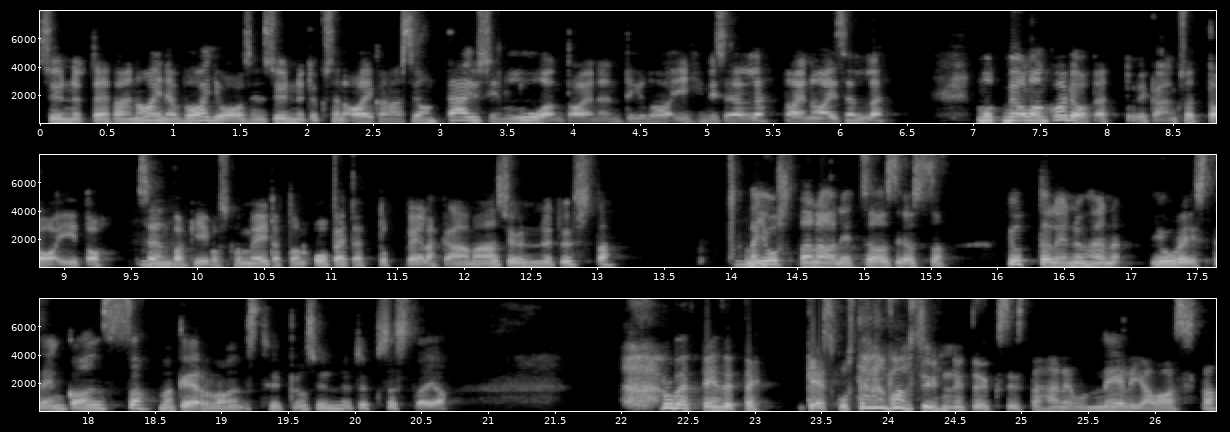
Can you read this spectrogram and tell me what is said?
synnyttäjä tai nainen vajoaa sen synnytyksen aikana, se on täysin luontainen tila ihmiselle tai naiselle mutta me ollaan kadotettu ikään kuin se taito sen mm. takia, koska meidät on opetettu pelkäämään synnytystä. Mm. Mä just tänään itse asiassa juttelin yhden juristin kanssa. Mä kerroin tästä hypnosynnytyksestä ja ruvettiin sitten keskustelemaan synnytyksistä. Hänellä on neljä lasta.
